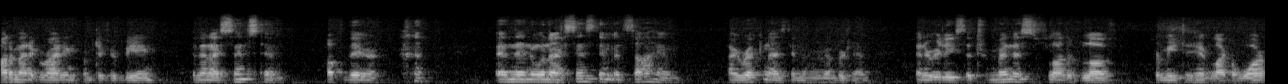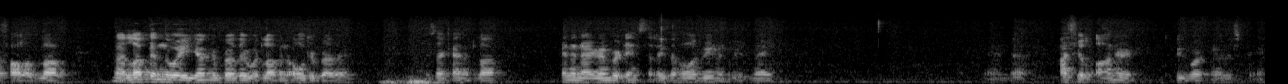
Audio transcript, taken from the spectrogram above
automatic writing from particular being, and then I sensed him up there. and then when I sensed him and saw him, I recognized him and remembered him. And it released a tremendous flood of love for me to him, like a waterfall of love. And I loved him the way a younger brother would love an older brother. It was that kind of love. And then I remembered instantly the whole agreement we had made. And uh, I feel honored to be working with this being.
